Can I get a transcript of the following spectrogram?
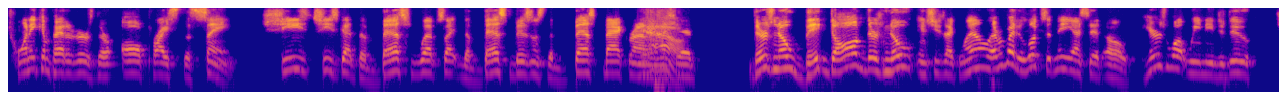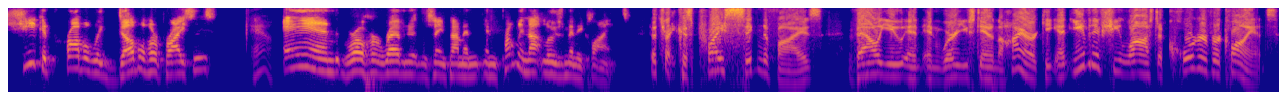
twenty competitors. They're all priced the same. She's she's got the best website, the best business, the best background. Yeah. And I said, "There's no big dog. There's no." And she's like, "Well, everybody looks at me." I said, "Oh, here's what we need to do." She could probably double her prices yeah. and grow her revenue at the same time and, and probably not lose many clients. That's right, because price signifies value and, and where you stand in the hierarchy. And even if she lost a quarter of her clients,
